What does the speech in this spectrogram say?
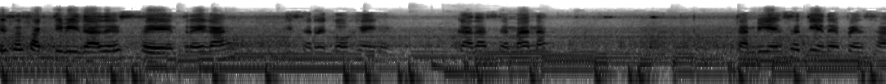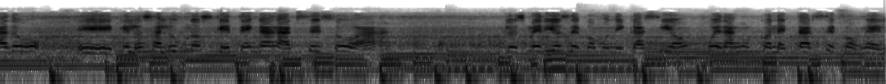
Esas actividades se entregan y se recogen cada semana. También se tiene pensado eh, que los alumnos que tengan acceso a los medios de comunicación puedan conectarse con el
